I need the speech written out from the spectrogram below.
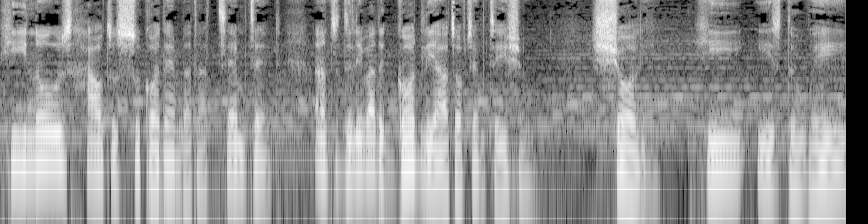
He knows how to succor them that are tempted and to deliver the godly out of temptation. Surely he is the way,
